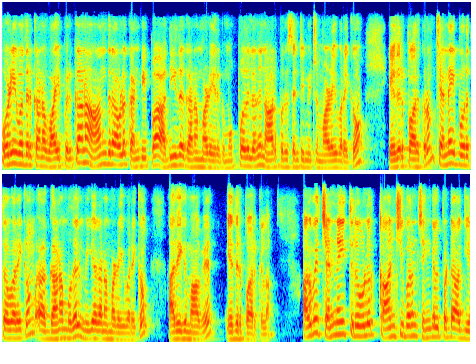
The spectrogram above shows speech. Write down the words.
பொழிவதற்கான வாய்ப்பு இருக்கு. ஆனால் ஆந்திராவில் கண்டிப்பா அதீத கனமழை இருக்கு. முப்பதுலேருந்து நாற்பது சென்டிமீட்டர் மழை வரைக்கும் எதிர்பார்க்கிறோம். சென்னை பொறுத்த வரைக்கும் கனம் முதல் மிக கனமழை வரைக்கும் அதிகமாக எதிர்பார்க்கலாம். ஆகவே சென்னை திருவள்ளூர் காஞ்சிபுரம் செங்கல்பட்டு ஆகிய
